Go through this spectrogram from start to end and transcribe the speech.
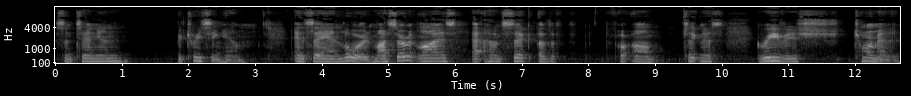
centurion beseeching him, and saying, Lord, my servant lies at home sick of the um, sickness, grievous, tormented.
